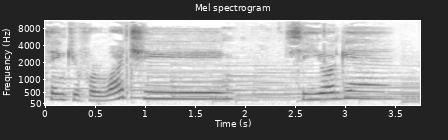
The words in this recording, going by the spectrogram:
Thank you for watching. See you again.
